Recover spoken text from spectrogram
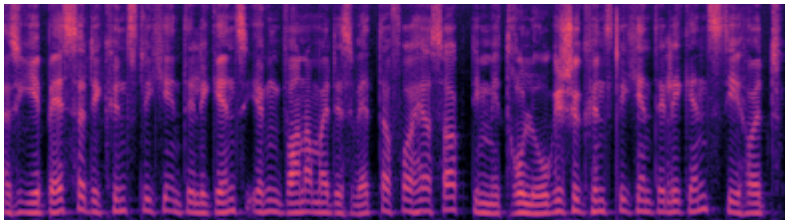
Also je besser die künstliche Intelligenz irgendwann einmal das Wetter vorhersagt, die meteorologische künstliche Intelligenz, die halt,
